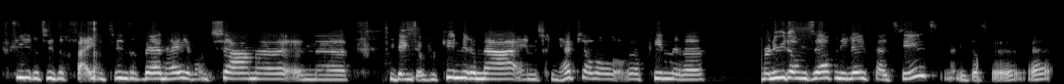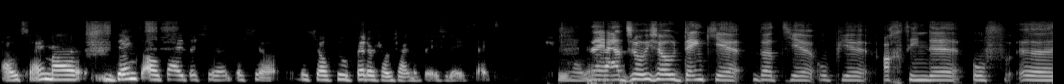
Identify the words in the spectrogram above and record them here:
24, 25 ben, hè, je woont samen en eh, je denkt over kinderen na en misschien heb je al wel, wel kinderen. Maar nu je dan zelf in die leeftijd zit, nou, niet dat we hè, oud zijn, maar je denkt altijd dat je, dat, je, dat je al veel verder zou zijn op deze leeftijd. Nou ja, sowieso denk je dat je op je 18e of eh,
